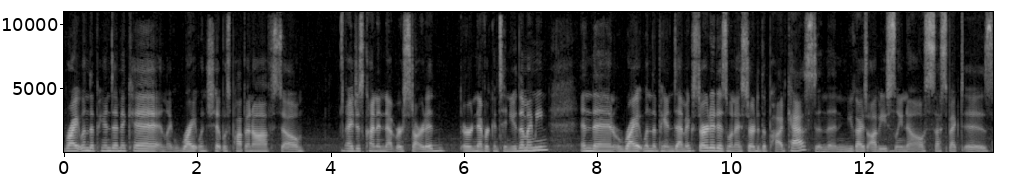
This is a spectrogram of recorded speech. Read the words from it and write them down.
right when the pandemic hit and like right when shit was popping off. So I just kind of never started or never continued them, I mean. And then right when the pandemic started is when I started the podcast. And then you guys obviously know Suspect is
